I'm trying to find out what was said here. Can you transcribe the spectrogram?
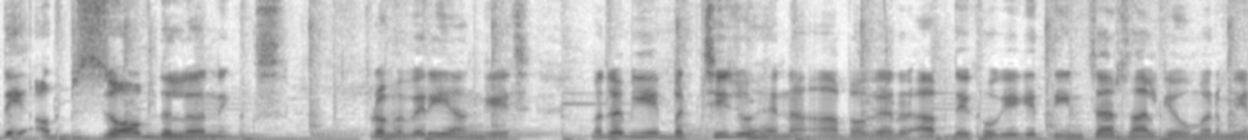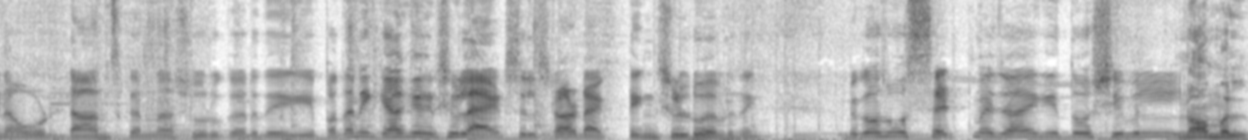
they absorb the learnings from a very young age मतलब ये बच्ची जो है ना आप अगर आप देखोगे कि तीन चार साल की उम्र में ना वो डांस करना शुरू कर देगी पता नहीं क्या क्या she'll act she'll start acting she'll do everything because वो सेट में जाएगी तो she will Normal.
